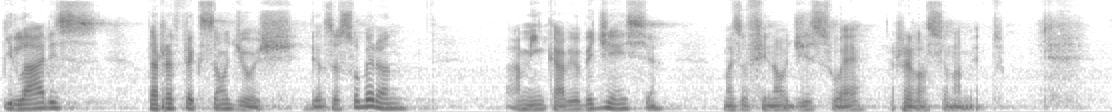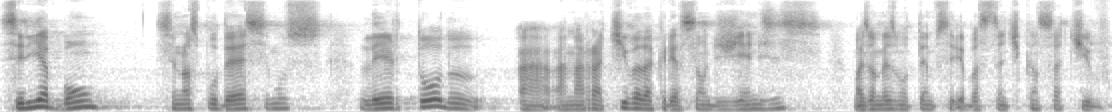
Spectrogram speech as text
pilares da reflexão de hoje. Deus é soberano, a mim cabe obediência, mas o final disso é relacionamento. Seria bom se nós pudéssemos ler todo a, a narrativa da criação de Gênesis, mas ao mesmo tempo seria bastante cansativo.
